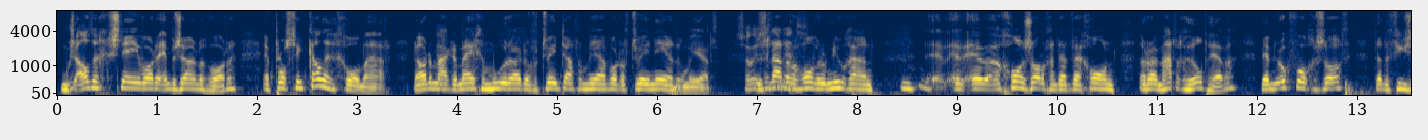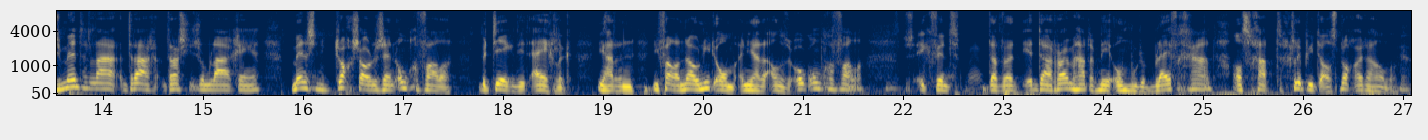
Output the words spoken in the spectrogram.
moest altijd gesneden worden en bezuinigd worden. En plotseling kan het gewoon maar. Nou, dan maakt het mij geen moer uit of het 82 miljard wordt of 92 miljard. Zo is Dus het laten we gewoon weer opnieuw gaan. Mhm. Eh, gewoon zorgen dat we gewoon ruimhartige hulp hebben. We hebben er ook voor gezorgd dat de faillissementen dra- drastisch omlaag gingen. Mensen die toch zouden zijn omgevallen, betekent dit eigenlijk. Die, hadden, die vallen nou niet om en die hadden anders ook omgevallen. Dus ik vind dat we daar ruimhartig mee om moeten blijven gaan. Anders gaat Glippie het alsnog uit de handen. Ja.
